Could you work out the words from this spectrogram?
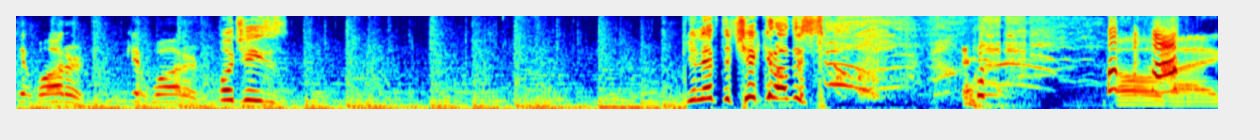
Get water! Get water! Oh Jesus! You left the chicken on this. Oh my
